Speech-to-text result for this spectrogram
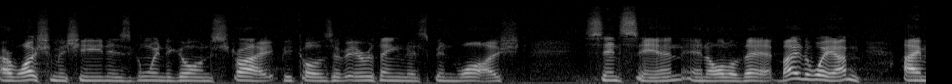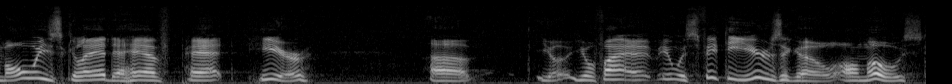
our washing machine is going to go on strike because of everything that's been washed since then and all of that. By the way, I'm I'm always glad to have Pat here. Uh, you, you'll find uh, it was 50 years ago almost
